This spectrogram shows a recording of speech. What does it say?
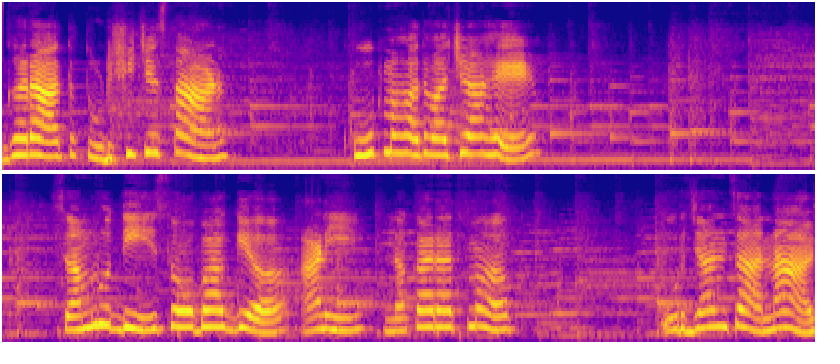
घरात तुळशीचे स्थान खूप महत्त्वाचे आहे. समृद्धी सौभाग्य आणि नकारात्मक ऊर्जांचा नाश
